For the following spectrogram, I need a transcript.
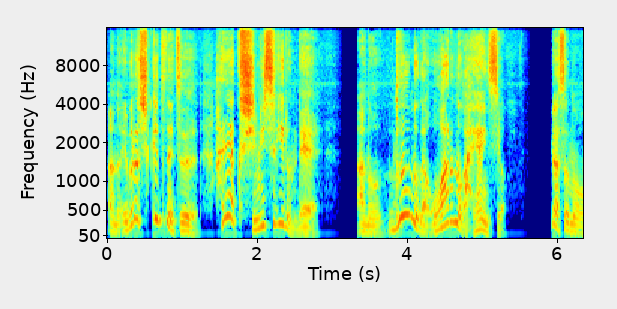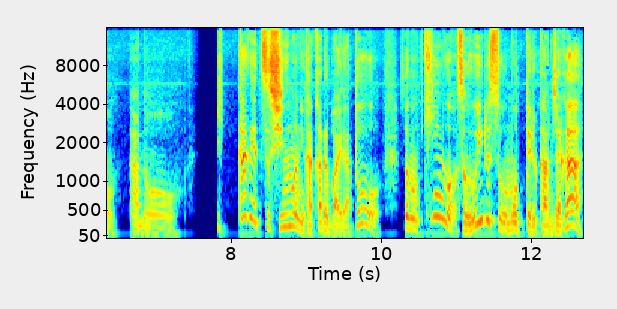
あの、エブラ出血熱、早く死にすぎるんで、あの、ブームが終わるのが早いんですよ。要はその、あの、1ヶ月死ぬのにかかる場合だと、その菌を、そのウイルスを持ってる患者が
